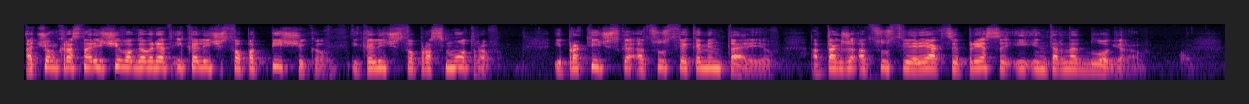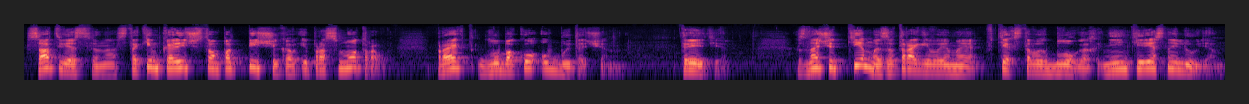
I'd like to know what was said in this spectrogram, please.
О чем красноречиво говорят и количество подписчиков, и количество просмотров, и практическое отсутствие комментариев, а также отсутствие реакции прессы и интернет-блогеров. Соответственно, с таким количеством подписчиков и просмотров проект глубоко убыточен. Третье. Значит, темы, затрагиваемые в текстовых блогах, неинтересны людям.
